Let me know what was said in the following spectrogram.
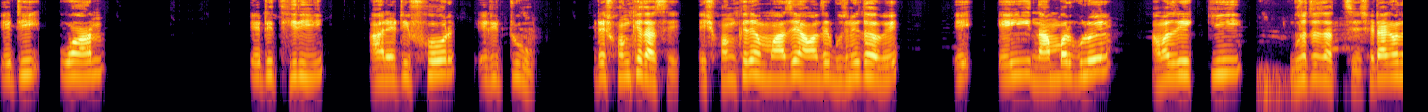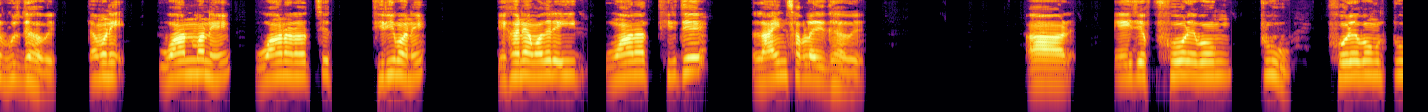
এটি ওয়ান এটি থ্রি আর এটি ফোর এটি টু এটা সংকেত আছে। এই সংকেতের মাঝে আমাদের বুঝে নিতে হবে এই এই নাম্বারগুলোয় আমাদেরকে কী বোঝাতে চাচ্ছে সেটা আগে আমাদের বুঝতে হবে। তার মানে ওয়ান মানে ওয়ান আর হচ্ছে থ্রি মানে এখানে আমাদের এই ওয়ান আর থ্রিতে লাইন সাপ্লাই দিতে হবে। আর এই যে ফোর এবং টু ফোর এবং টু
